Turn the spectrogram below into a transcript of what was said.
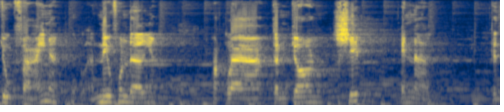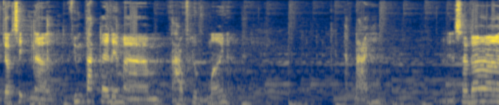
chuột phải nè, hoặc là new folder nha. Hoặc là control Shift N control Shift N, phím tắt để mà tạo thư mục mới nè. Đặt đại sau đó,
